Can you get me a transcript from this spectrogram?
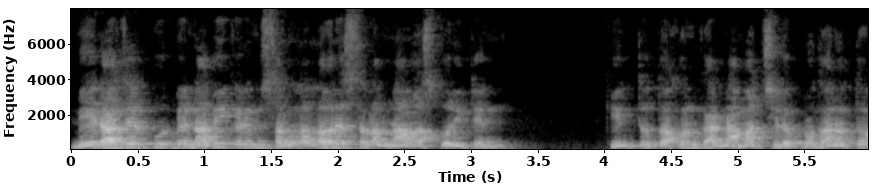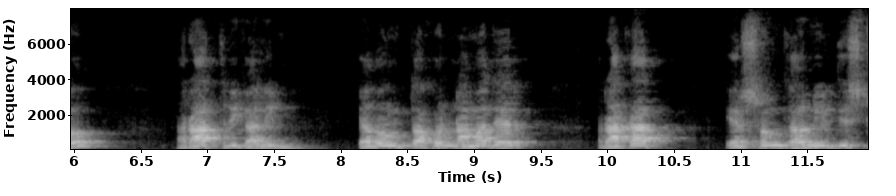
মেয়েরাজের পূর্বে নবী করিম সাল্লাহ সাল্লাম নামাজ পড়িতেন, কিন্তু তখনকার নামাজ ছিল প্রধানত রাত্রিকালীন এবং তখন নামাজের রাকাত এর সংখ্যাও নির্দিষ্ট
